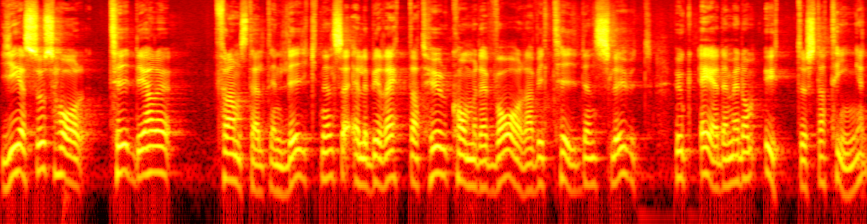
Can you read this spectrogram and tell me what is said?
Jesus har tidigare framställt en liknelse eller berättat hur kommer det vara vid tidens slut? Hur är det med de yttersta tingen?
